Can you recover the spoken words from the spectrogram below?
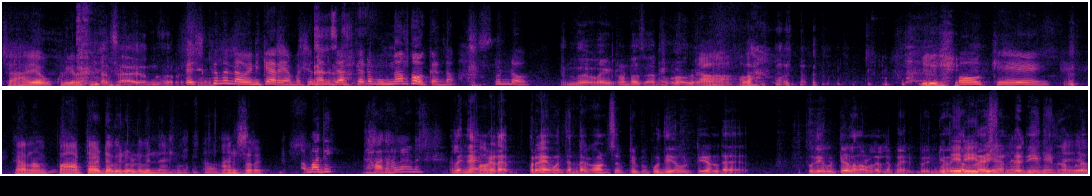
ചായ കുടിക്കണം. ചായ ഒന്ന് സാറേ. വിശക്കുന്നുണ്ടാവും എനിക്കറിയാം. പക്ഷെ ഞാൻ ജാസ്റ്റായിട്ട് മുങ്ങാൻ നോക്കണ്ട. ഉണ്ടോ? ഇന്ന് വൈകിട്ടുണ്ടോ സാറിന് ആ പ്രോഗ്രാം അതാ. ഈ ഓക്കേ. കാരണം പാട്ടായിട്ടേ വരുള്ളൂ പിന്നെ ആൻസർ. മതി. ധാരാളാണ്. അല്ല ഞങ്ങളുടെ പ്രേമത്തിന്റെ കോൺസെപ്റ്റ് ഇപ്പൊ പുതിയ കുട്ടികളുടെ പുതിയ കുട്ടികളെന്നുള്ളല്ലോ ഇപ്പൊ ന്യൂ പുതിയ ജനറേഷന്റെ രീതിയാണ്. രീതിയിൽ നമ്മൾ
